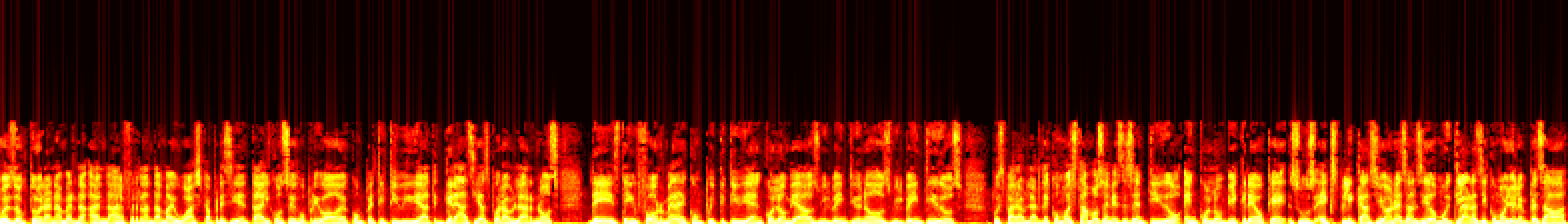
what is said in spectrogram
Pues doctora Ana, Fernanda Mayhuasca, presidenta del Consejo Privado de Competitividad, gracias por hablarnos de este informe de competitividad en Colombia 2021-2022, pues para hablar de cómo estamos en ese sentido en Colombia y creo que sus explicaciones han sido muy claras y como yo le empezaba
